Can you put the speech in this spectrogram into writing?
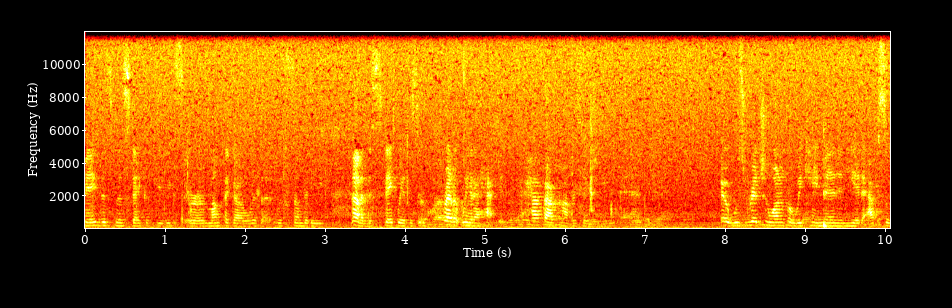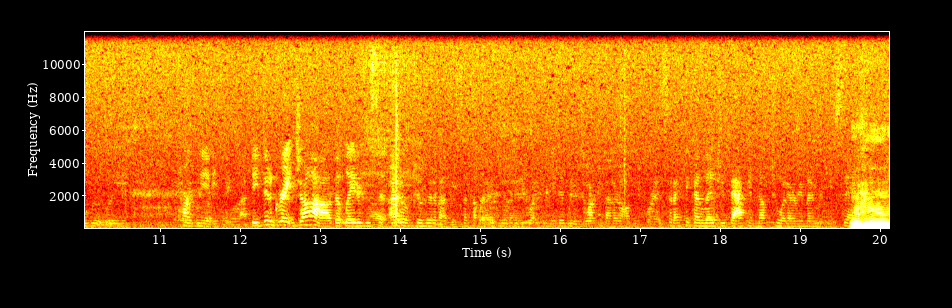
made this mistake a few weeks, or a month ago with a, with somebody, not a mistake, we had this incredible, we had a half, a half hour conversation, and it was rich and wonderful, we came in and he had absolutely hardly anything left. He did a great job, but later he said, I don't feel good about this, I felt like I didn't give you what you needed, we talked about it all before. I said, I think I led you back enough to what I remembered you. Mm-hmm.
